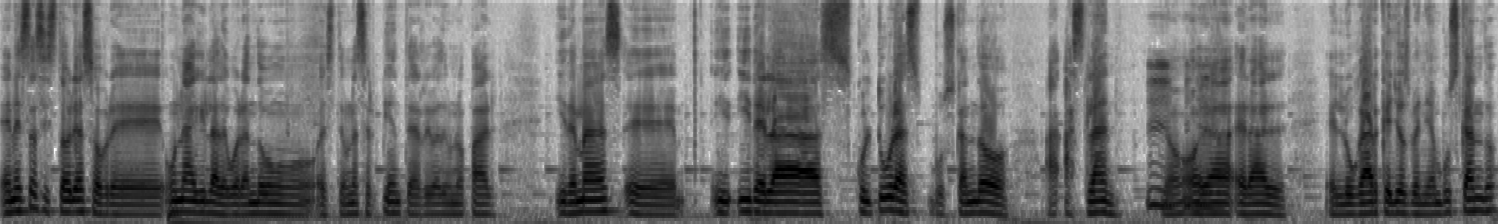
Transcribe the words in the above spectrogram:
en estas historias sobre un águila devorando este, una serpiente arriba de un opal y demás, eh, y, y de las culturas buscando a Aztlán, ¿no? Mm. Era, era el, el lugar que ellos venían buscando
